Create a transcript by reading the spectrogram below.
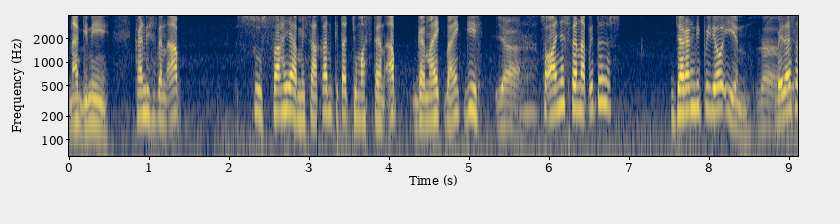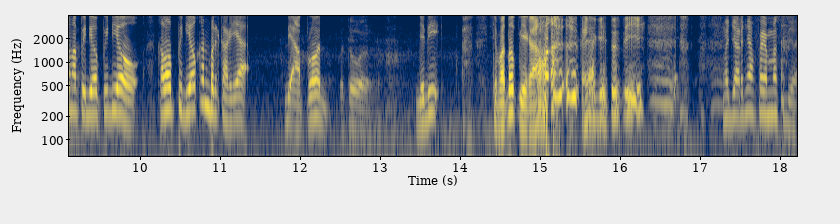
Nah gini, kan di stand up susah ya misalkan kita cuma stand up gak naik-naik Gi. Iya. Soalnya stand up itu jarang divideoin. Nah, Beda iya. sama video-video. Kalau video kan berkarya, diupload. Betul. Jadi siapa tuh viral kayak gitu sih. Ngejarnya famous dia.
